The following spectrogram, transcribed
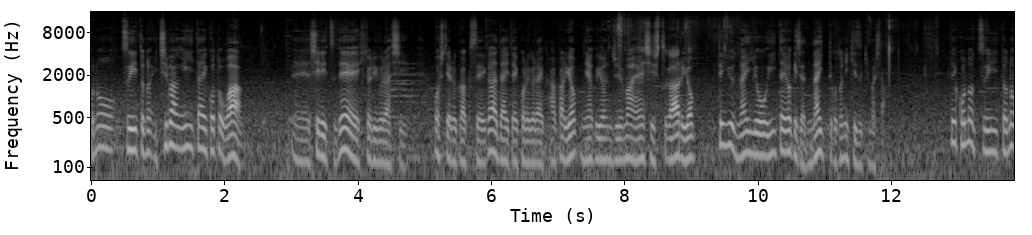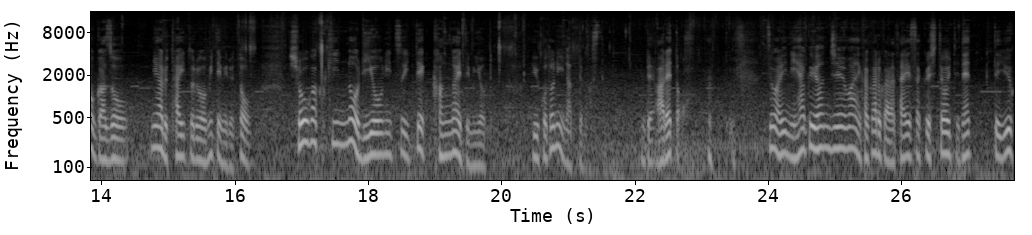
このツイートの一番言いたいことは、えー、私立で1人暮らしをしてる学生が大体これぐらいかかるよ240万円支出があるよっていう内容を言いたいわけじゃないってことに気づきました。でこのツイートの画像にあるタイトルを見てみると奨学金の利用について考えてみようということになってます。であれと。つまり240万円かかるから対策しておいてねっていう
